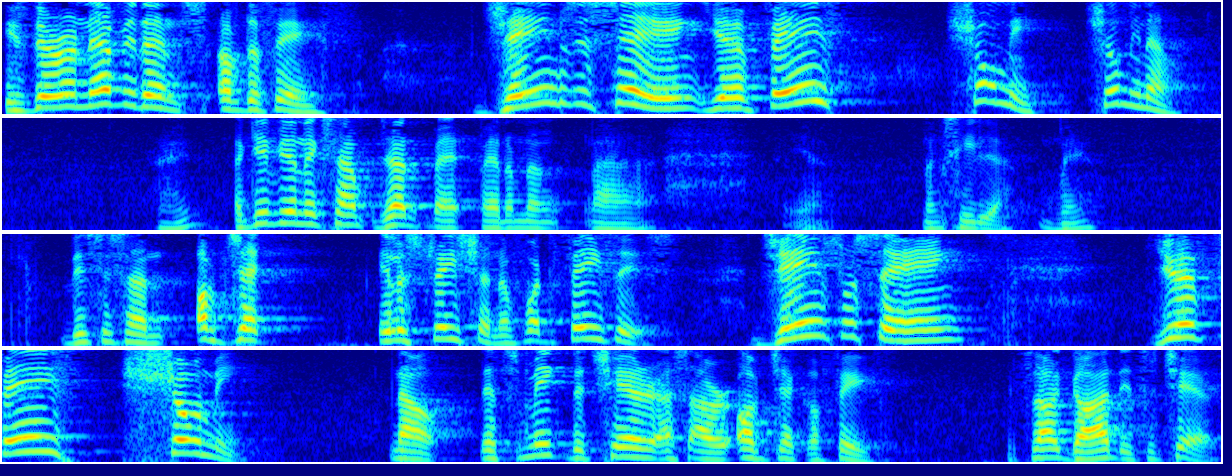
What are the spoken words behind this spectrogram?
Is there an evidence of the faith? James is saying, You have faith? Show me. Show me now. Right? I'll give you an example. Diyan, ng, uh, yeah, ng silya. Okay? This is an object illustration of what faith is. James was saying, You have faith, show me. Now, let's make the chair as our object of faith. It's not God, it's a chair.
